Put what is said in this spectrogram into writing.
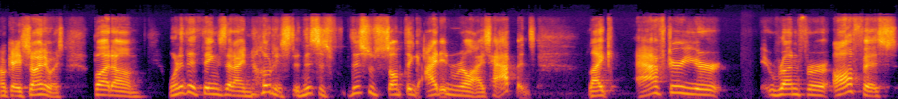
Okay, so anyways, but um, one of the things that I noticed, and this is this was something I didn't realize happens, like after you're run for office,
